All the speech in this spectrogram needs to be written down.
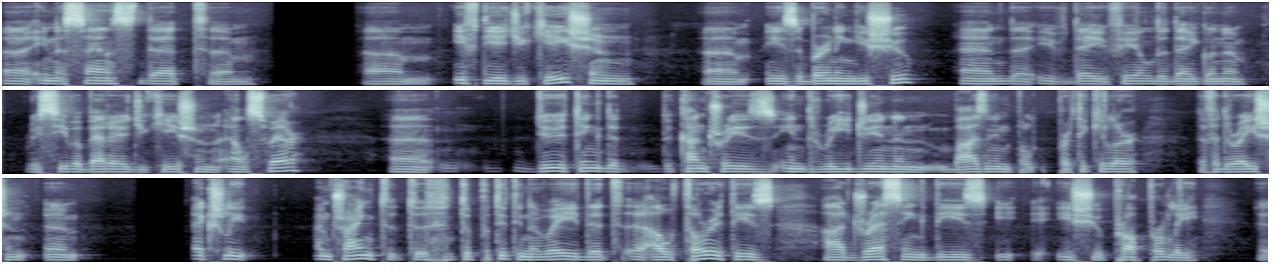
uh, in a sense that um, um, if the education um, is a burning issue, and uh, if they feel that they're gonna receive a better education elsewhere, uh, do you think that the countries in the region and Bosnia in particular, the federation, um, actually, I'm trying to, to, to put it in a way that uh, authorities are addressing these I- issue properly. Uh,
